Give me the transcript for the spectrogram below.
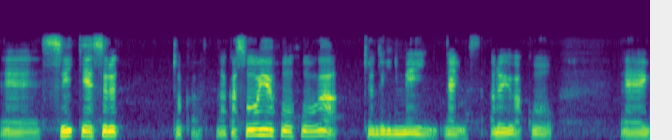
えー、推定するとか、なんかそういう方法が基本的にメインになります。あるいはこう、え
